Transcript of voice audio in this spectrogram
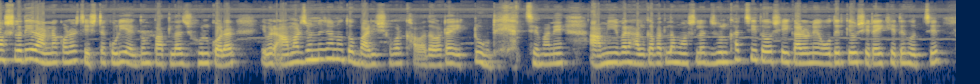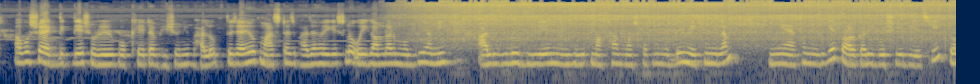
মশলা দিয়ে রান্না করার চেষ্টা করি, একদম পাতলা ঝোল করার। এবার আমার জন্য জানো তো, বাড়ির সবার খাওয়া দাওয়াটা একটু উঠে যাচ্ছে মানে আমি এবার হালকা পাতলা মশলার ঝোল খাচ্ছি তো সেই কারণে ওদেরকেও সেটাই খেতে হচ্ছে। অবশ্য একদিক দিয়ে শরীরের পক্ষে এটা ভীষণই ভালো। তো যাই হোক, মাছ টাছ ভাজা হয়ে গেছিল। ওই গামলার মধ্যেই আমি আলুগুলো ধুয়ে হলুদ মাখা মশলাটার মধ্যেই মেখে নিলাম। নিয়ে এখন এদিকে তরকারি বসিয়ে দিয়েছি। তো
